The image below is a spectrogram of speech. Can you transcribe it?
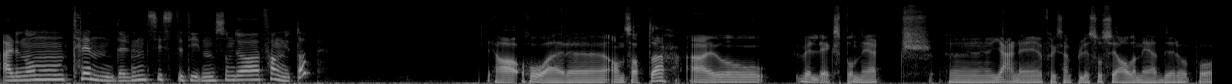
Er det noen trender den siste tiden som du har fanget opp? Ja, HR-ansatte er jo veldig eksponert, uh, gjerne f.eks. i sosiale medier og på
